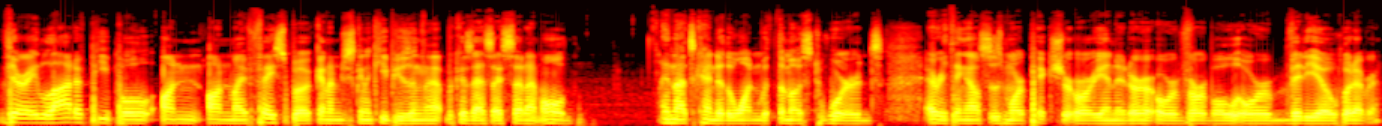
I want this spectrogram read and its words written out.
There are a lot of people on on my Facebook, and I'm just going to keep using that because, as I said, I'm old. And that's kind of the one with the most words. Everything else is more picture oriented or, or verbal or video, whatever.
